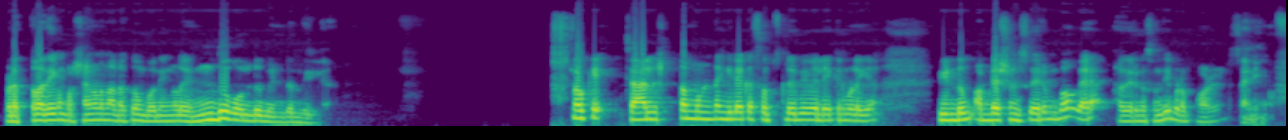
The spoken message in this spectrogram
ഇവിടെ എത്ര അധികം പ്രശ്നങ്ങൾ നടക്കുമ്പോൾ നിങ്ങൾ എന്തുകൊണ്ട് മിണ്ടുന്നില്ല? ഓക്കെ ചാനൽ ഇഷ്ടമുണ്ടെങ്കിലൊക്കെ സബ്സ്ക്രൈബ് ചെയ്യുക വിളിക്കുക വീണ്ടും അപ്ഡേഷൻസ് വരുമ്പോൾ വരാം. അതൊരു സന്ധി ഇവിടെ സൈനിങ് ഓഫ്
